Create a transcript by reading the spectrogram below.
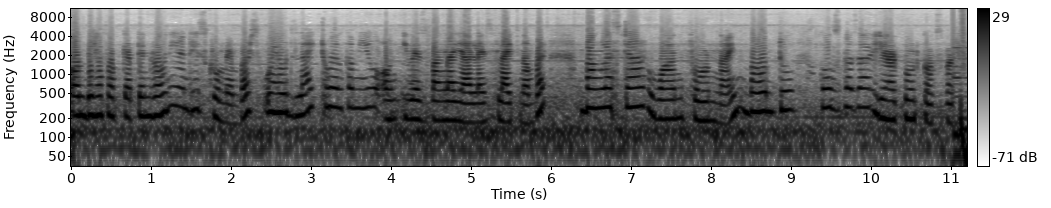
On behalf of Captain Ronnie and his crew members, we would like to welcome you on US Bangla Airlines flight number Bangla Star 149 bound to Cox's Bazar Airport, Cox's Bazar.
